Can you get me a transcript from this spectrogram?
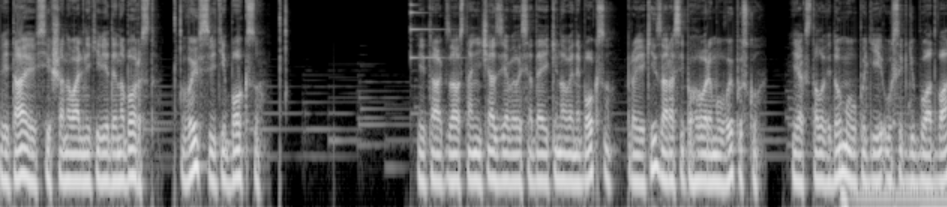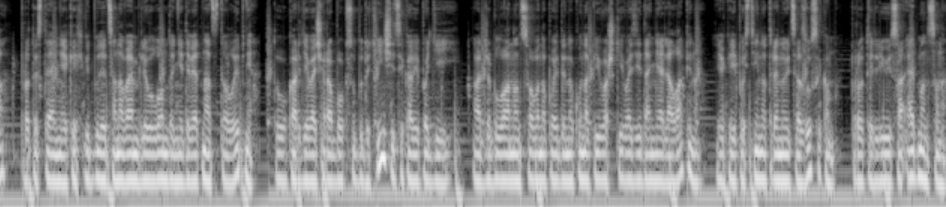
Вітаю всіх шанувальників єдиноборств. Ви в світі боксу. І так, за останній час з'явилися деякі новини боксу, про які зараз і поговоримо у випуску. Як стало відомо у події Усик Дюбуа 2, протистояння яких відбудеться на Вемблі у Лондоні 19 липня, то у карді вечора боксу будуть інші цікаві події, адже було анонсовано поєдинок у напівважкій вазі Даніеля Лапіна, який постійно тренується з Усиком проти Льюіса Едмонсона.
